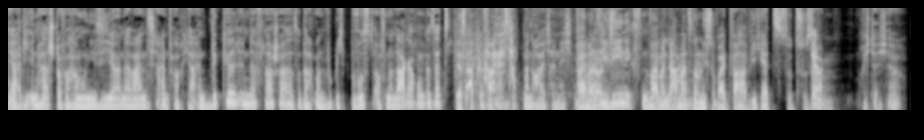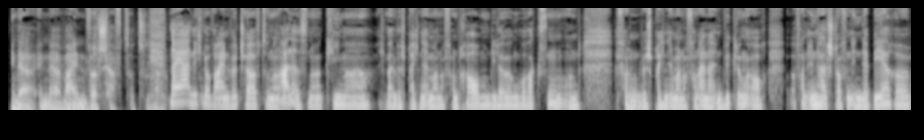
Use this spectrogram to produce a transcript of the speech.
ja die Inhaltsstoffe harmonisieren, der Wein sich einfach ja entwickelt in der Flasche. Also da hat man wirklich bewusst auf eine Lagerung gesetzt. Der ist abgefahren. Aber das hat man heute nicht mehr. Weil man, also noch die nicht, weil man damals noch nicht so weit war wie jetzt sozusagen. Genau. Richtig, ja. In der, in der Weinwirtschaft sozusagen. Naja, nicht nur Weinwirtschaft, sondern alles, ne? Klima. Ich meine, wir sprechen ja immer noch von Trauben, die da irgendwo wachsen und von, wir sprechen immer noch von einer Entwicklung auch von Inhaltsstoffen in der Beere.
